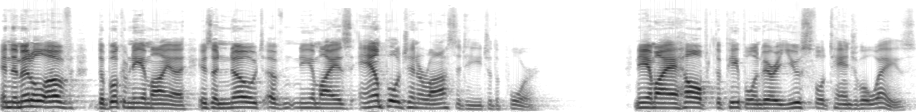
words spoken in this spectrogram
In the middle of the book of Nehemiah is a note of Nehemiah's ample generosity to the poor. Nehemiah helped the people in very useful, tangible ways.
